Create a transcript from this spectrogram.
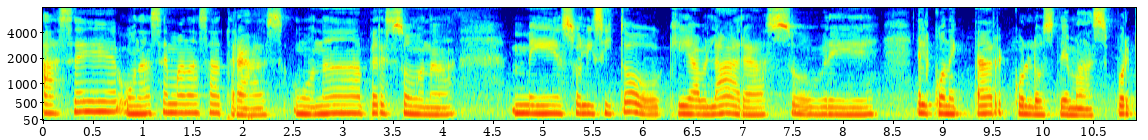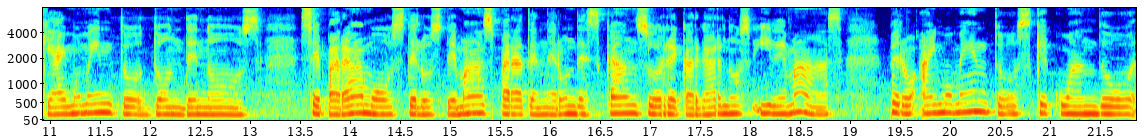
Hace unas semanas atrás, una persona me solicitó que hablara sobre el conectar con los demás, porque hay momentos donde nos separamos de los demás para tener un descanso, recargarnos y demás, pero hay momentos que cuando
